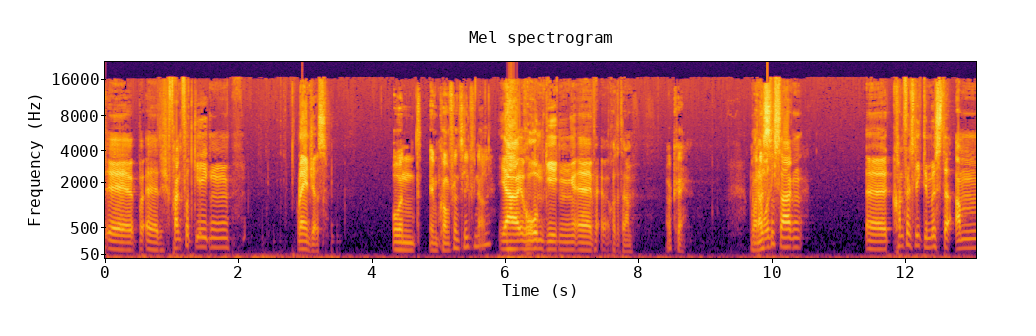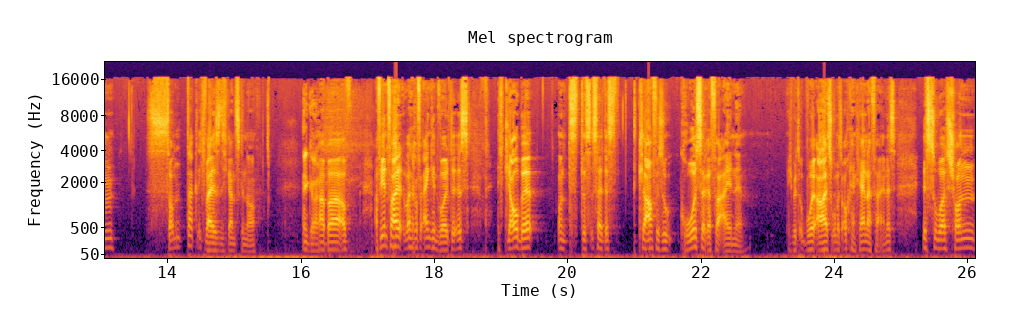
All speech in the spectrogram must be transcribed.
äh, äh, Frankfurt gegen Rangers. Und im Conference League Finale? Ja, Rom gegen äh, Rotterdam. Okay. Und Wann da muss das? ich sagen, äh, Conference League, die müsste am Sonntag, ich weiß es nicht ganz genau. Egal. Aber auf, auf jeden Fall, was ich darauf eingehen wollte, ist, ich glaube, und das ist halt das klar für so größere Vereine, ich würde, obwohl AS Rom jetzt auch kein kleiner Verein ist, ist sowas schon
